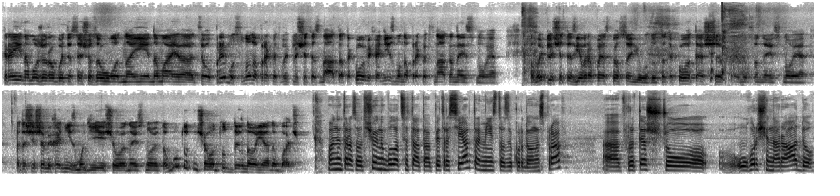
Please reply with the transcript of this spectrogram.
країна може робити все, що завгодно, і немає цього примусу, ну наприклад, виключити з НАТО. Такого механізму, наприклад, в НАТО не існує. Виключити з Європейського союзу, то такого теж примусу не існує. А точніше механізму діючого не існує. Тому тут нічого тут дивного я не бачу. Пане Тарасе, от щойно була цитата Петра Сіяртра, міністра закордонних справ, е, про те, що Угорщина радо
